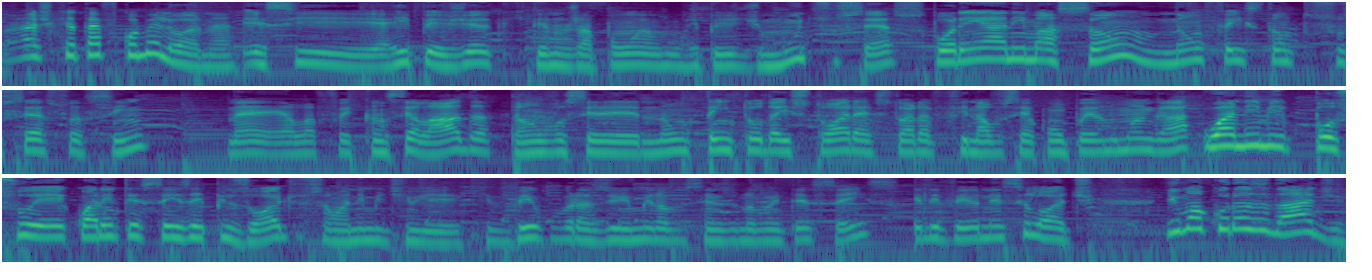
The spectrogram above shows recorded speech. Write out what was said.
Acho que até ficou melhor, né? Esse RPG que tem no Japão é um RPG de muito sucesso. Porém a animação não fez tanto sucesso assim né? Ela foi cancelada, então você não tem toda a história, a história final você acompanha no mangá. O anime possui 46 episódios, é um anime de, que veio pro Brasil em 1996. Ele veio nesse lote. E uma curiosidade,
